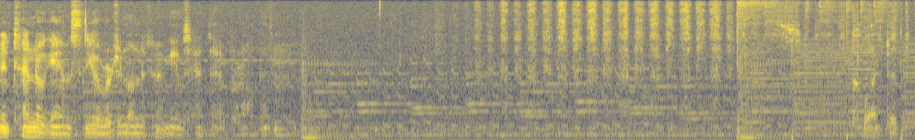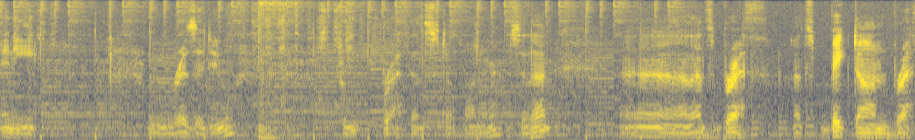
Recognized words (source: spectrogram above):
Nintendo games, the original Nintendo games, had that any residue from breath and stuff on there. See that? Uh, that's breath. That's baked on breath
